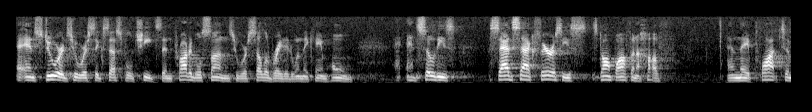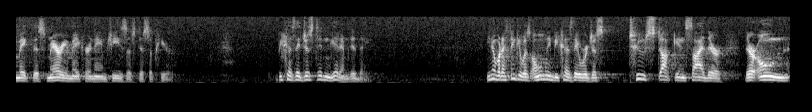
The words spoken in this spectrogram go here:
and stewards who were successful cheats, and prodigal sons who were celebrated when they came home. And so these sad sack Pharisees stomp off in a huff, and they plot to make this merrymaker named Jesus disappear. Because they just didn't get him, did they? You know, but I think it was only because they were just too stuck inside their their own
